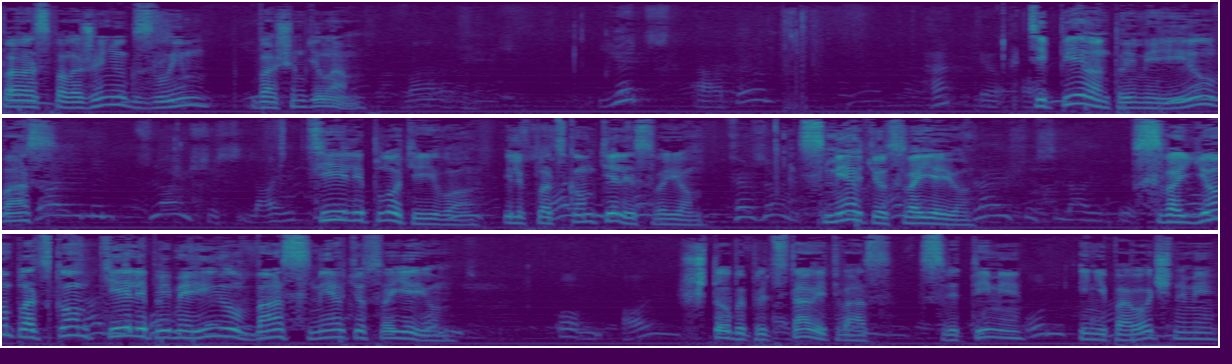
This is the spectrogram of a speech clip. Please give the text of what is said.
по расположению к злым вашим делам. Теперь Он примирил вас в теле плоти Его, или в плотском теле Своем, смертью Своею. В Своем плотском теле примирил вас смертью Своею, чтобы представить вас святыми и непорочными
